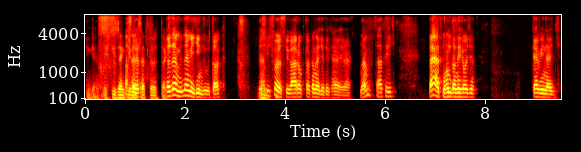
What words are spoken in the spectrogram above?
igen, és 19-et lőttek. Ez nem, nem így indultak, nem. és így felszivárogtak a negyedik helyre, nem? Tehát így lehet mondani, hogy Kevin egy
